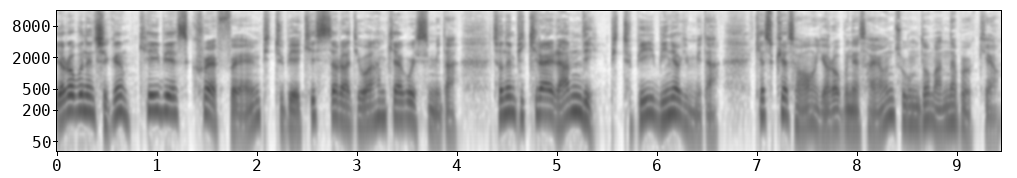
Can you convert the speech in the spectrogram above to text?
여러분은 지금 KBS 쿨 FM B2B의 키스터 라디오와 함께하고 있습니다. 저는 비키라의 람디 BTOB 민혁입니다. 계속해서 여러분의 사연 조금 더 만나볼게요.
